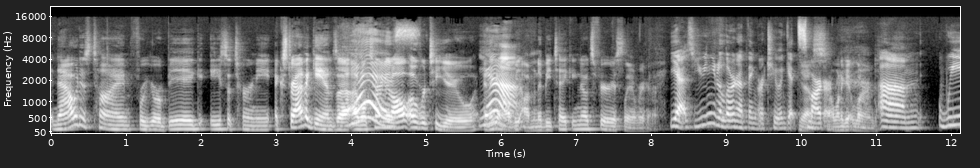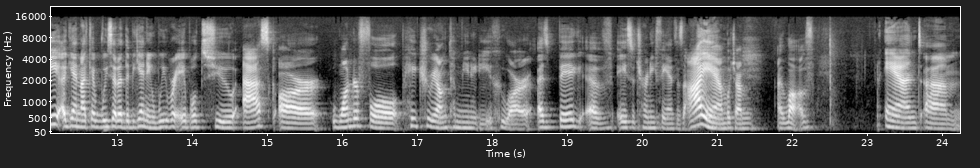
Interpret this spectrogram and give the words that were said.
now it is time for your big Ace Attorney extravaganza. Yes. I will turn it all over to you. And again, Yeah. I'm going to be taking notes furiously over here. Yes, you need to learn a thing or two and get Yes, smarter. I want to get learned. um, we again like we said at the beginning we were able to ask our wonderful patreon community who are as big of ace attorney fans as i am which i'm i love and um,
